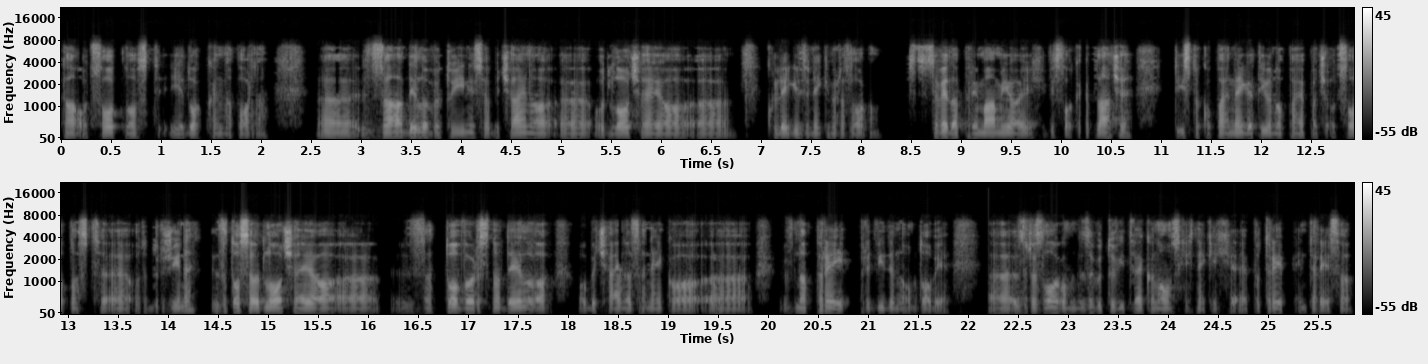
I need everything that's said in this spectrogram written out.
Ta odsotnost je dokaj naporna. Za delo v tujini se običajno odločajo kolegi z nekim razlogom. Seveda, prejmamijo jih visoke plače, tisto, ko pa je negativno, pa je pač odsotnost uh, od družine. Zato se odločajo uh, za to vrstno delo, običajno za neko uh, vnaprej predvideno obdobje, z razlogom zagotovitve ekonomskih nekih potreb, interesov.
